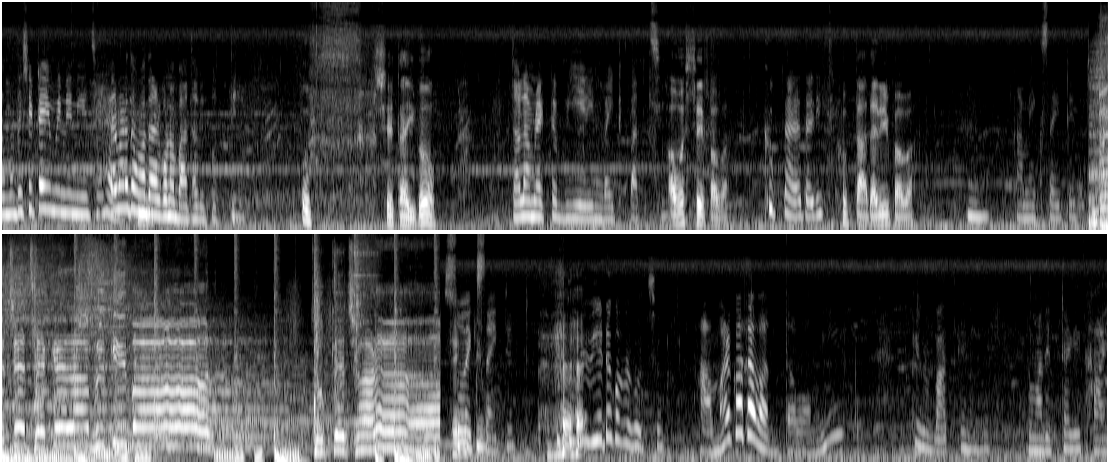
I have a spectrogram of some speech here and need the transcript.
তোমাদের সেটাই মেনে নিয়েছে। তার মানে তোমাদের আর কোনো বাধা বিপত্তি নেই। উফ সেটাই গো। তাহলে আমরা একটা বিয়ের ইনভাইট পাচ্ছি। অবশ্যই পাবা। খুব তাড়াতাড়ি। খুব তাড়াতাড়ি পাবা। হুম, আমি এক্সাইটেড বেঁচে থেকে লাভ কি বল তোকে ছাড়া সো এক্সাইটেড তুমি বিয়েটা কবে করছ? আমার কথা বাদ দাও আমি। কেন বাদ কেন? তোমাদেরটা আগে খাই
